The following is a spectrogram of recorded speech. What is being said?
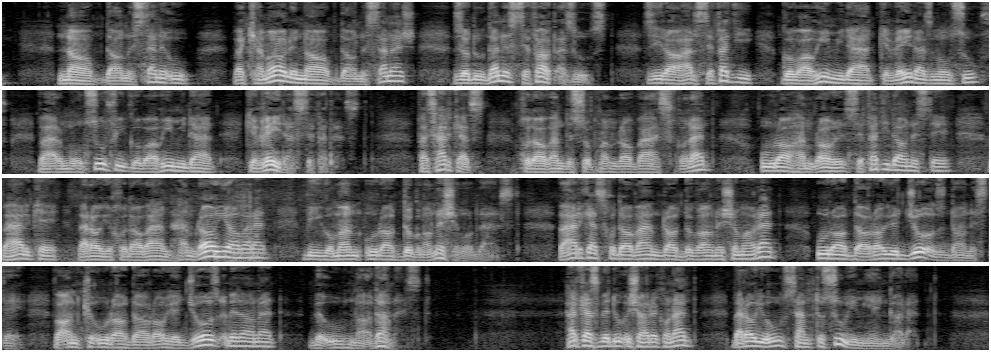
ناب دانستن او و کمال ناب دانستنش زدودن صفات از اوست. زیرا هر صفتی گواهی می‌دهد که غیر از موصوف و هر موصوفی گواهی می‌دهد که غیر از صفت است. پس هر کس خداوند سبحان را وصف کند او را همراه صفتی دانسته و هر که برای خداوند همراهی آورد بیگمان او را دوگانه شمرده است. و هر کس خداوند را دوگانه شمارد او را دارای جز دانسته و آنکه او را دارای جزء بداند به او نادان است. هر کس به دو اشاره کند برای او سمت و سوی می انگارد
